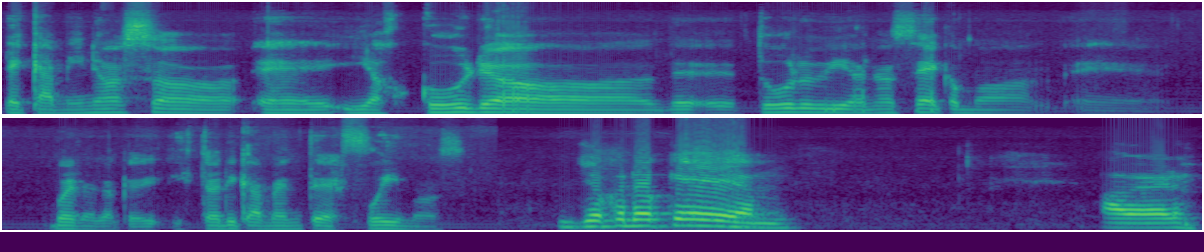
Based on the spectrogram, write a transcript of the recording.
pecaminoso y oscuro, turbio, no sé, como bueno, lo que históricamente fuimos. Yo creo que, a ver,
